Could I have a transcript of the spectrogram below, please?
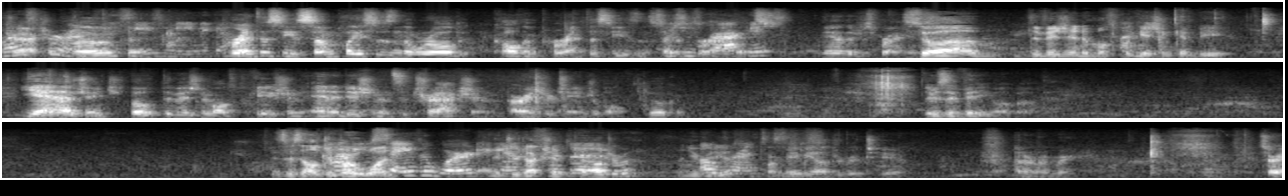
What does subtraction. parentheses Okay. mean again? Parentheses. Some places in the world call them parentheses instead Which of is brackets. Yeah, they're just brackets. So um, division and multiplication can be yeah, interchange. both division and multiplication and addition and subtraction are interchangeable. Okay. There's a video about that. Is this How algebra do you one? say the word again Introduction for the to algebra on your oh, video? Or maybe algebra 2. I don't remember. Sorry?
